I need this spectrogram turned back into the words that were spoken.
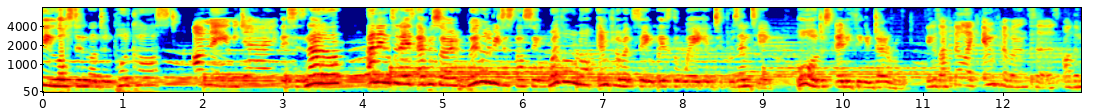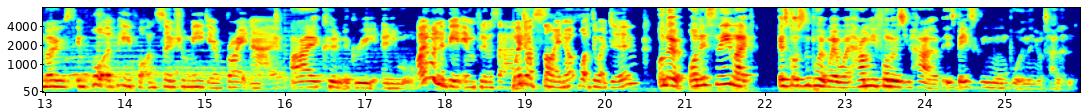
is the Lost in London podcast. I'm Naomi J. This is Nana, and in today's episode, we're going to be discussing whether or not influencing is the way into presenting, or just anything in general. Because I feel like influencers are the most important people on social media right now. I couldn't agree anymore. I want to be an influencer. Where do I sign up? What do I do? Oh no, honestly, like it's got to the point where, where how many followers you have is basically more important than your talent.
